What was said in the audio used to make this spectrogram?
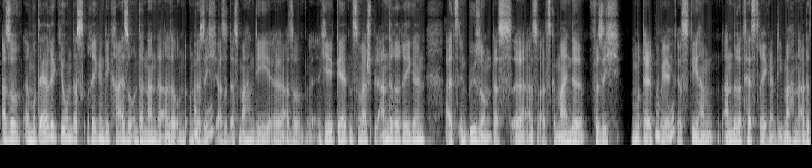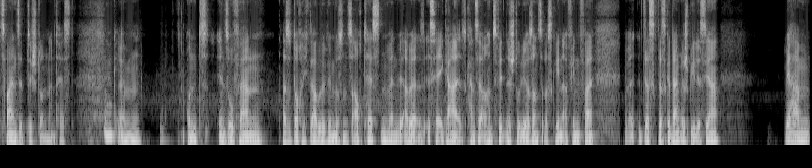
Also äh, Modellregion, das regeln die Kreise untereinander, also un unter okay. sich. Also das machen die, äh, also hier gelten zum Beispiel andere Regeln als in Büsum, das äh, also als Gemeinde für sich Modellprojekt okay. ist. Die haben andere Testregeln, die machen alle 72 Stunden einen Test. Okay. Ähm, und insofern, also doch, ich glaube, wir müssen uns auch testen, wenn wir, aber es ist ja egal, du kannst ja auch ins Fitnessstudio oder sonst was gehen. Auf jeden Fall, das, das Gedankenspiel ist ja, wir haben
